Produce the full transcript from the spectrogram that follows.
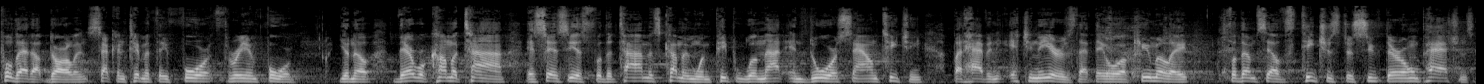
Pull that up, darling. 2 Timothy 4, 3 and 4. You know, there will come a time, it says this, for the time is coming when people will not endure sound teaching, but having itching ears that they will accumulate for themselves teachers to suit their own passions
